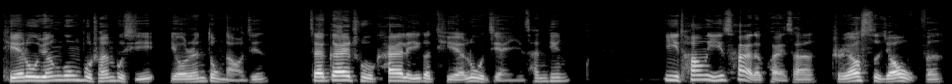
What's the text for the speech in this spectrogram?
铁路员工不传不习，有人动脑筋，在该处开了一个铁路简易餐厅，一汤一菜的快餐只要四角五分，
